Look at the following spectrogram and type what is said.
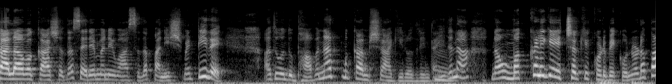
ಕಾಲಾವಕಾಶದ ಸೆರೆಮನೆ ವಾಸದ ಪನಿಷ್ಮೆಂಟ್ ಇದೆ. ಅದು ಒಂದು ಭಾವನಾತ್ಮಕ ಅಂಶ ಆಗಿರೋದ್ರಿಂದ ಇದನ್ನ ನಾವು ಮಕ್ಕಳಿಗೆ ಎಚ್ಚರಿಕೆ ಕೊಡಬೇಕು. ನೋಡಪ್ಪ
